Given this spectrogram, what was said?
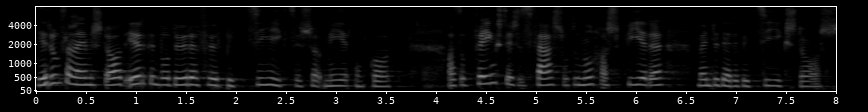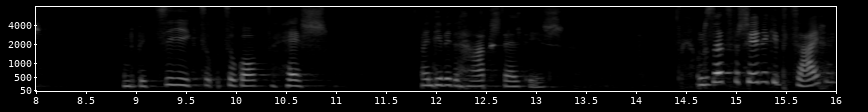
Jerusalem steht irgendwo durch für Beziehung zwischen mir und Gott. Also Pfingst ist ein Fest, das du nur kannst feiern kannst, wenn du in dieser Beziehung stehst. Eine Beziehung zu, zu Gott hast. Wenn die wiederhergestellt ist. Und es hat verschiedene Bezeichnungen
